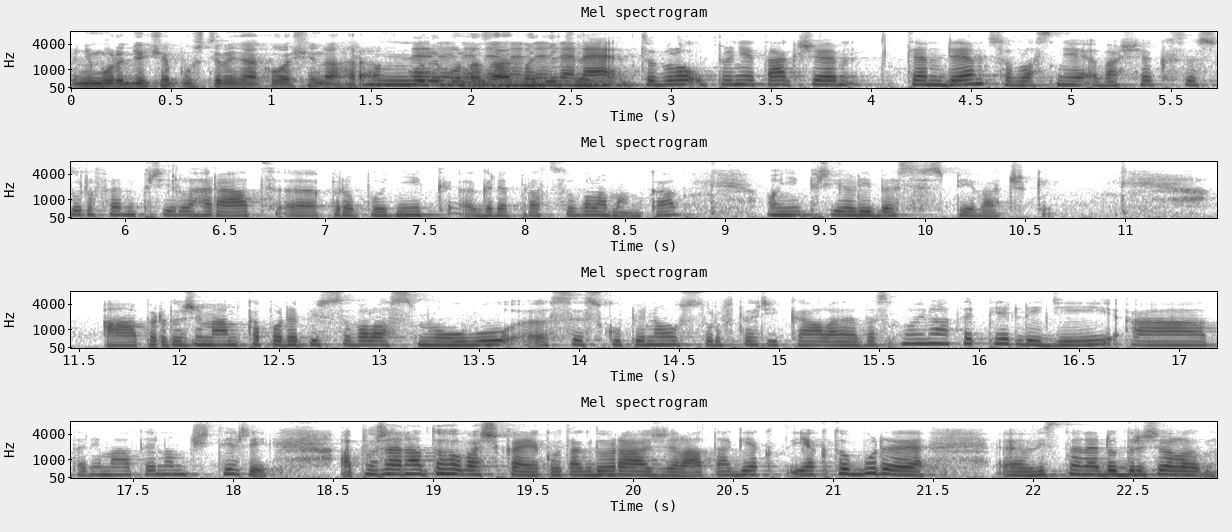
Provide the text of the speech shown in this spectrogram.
Oni mu rodiče pustili nějakou vaši nahrávku ne, nebo ne, na základě ne, ne, ne, ne, to bylo úplně tak, že ten den, co vlastně Vašek se surfem přijel hrát eh, pro podnik, kde pracovala mamka, oni přijeli bez zpěvačky. A protože mámka podepisovala smlouvu eh, se skupinou Surf, tak říká, ale ve smlouvě máte pět lidí a tady máte jenom čtyři. A pořád na toho Vaška jako tak dorážela, tak jak, jak to bude? Eh, vy jste nedodržel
